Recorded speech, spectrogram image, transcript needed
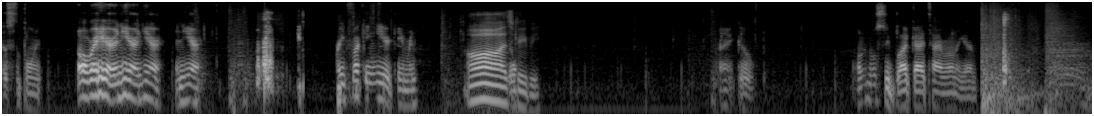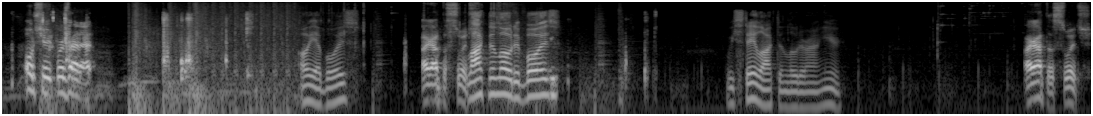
That's the point. Oh, right here, in here, in here, in here. Right fucking here, Cameron. Oh, that's creepy. Alright, go. I want to go see Black Guy Tyrone again. Oh shit, where's that at? Oh yeah, boys. I got the switch. Locked and loaded, boys. We stay locked and loaded around here. I got the switch.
